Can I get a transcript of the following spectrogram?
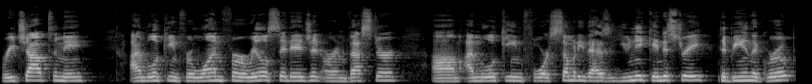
Reach out to me. I'm looking for one for a real estate agent or investor. Um, I'm looking for somebody that has a unique industry to be in the group.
